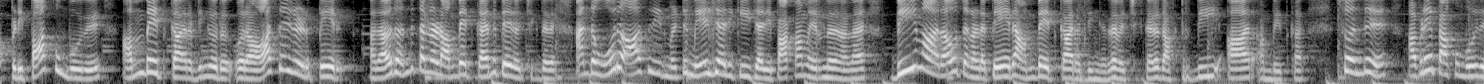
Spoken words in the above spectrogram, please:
அப்படி பார்க்கும்போது அம்பேத்கர் அப்படிங்கிற ஒரு ஆசிரியரோட பேர் அதாவது வந்து தன்னோட அம்பேத்கர்னு பேர் வச்சுக்கிட்டது. அந்த ஒரு ஆசிரியர் மட்டும் மேல் ஜாதி கீழ் ஜாதி பார்க்காம இருந்ததுனால பீமா ராவ் தன்னோட பேரை அம்பேத்கர் அப்படிங்கிறத வச்சுக்கிட்டாரு doctor B R Ambedkar. So வந்து அப்படியே பார்க்கும்போது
